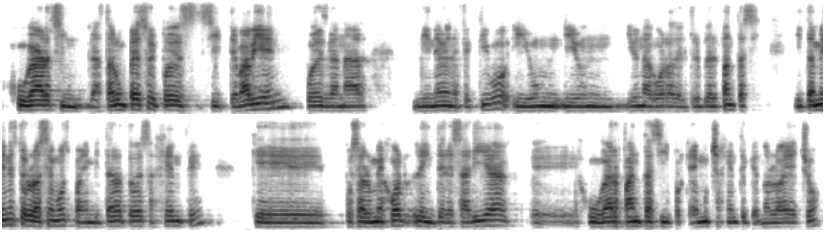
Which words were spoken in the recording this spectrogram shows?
jugar sin gastar un peso y puedes, si te va bien, puedes ganar dinero en efectivo y, un, y, un, y una gorra del trip del fantasy. Y también esto lo hacemos para invitar a toda esa gente que pues a lo mejor le interesaría eh, jugar fantasy, porque hay mucha gente que no lo ha hecho,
